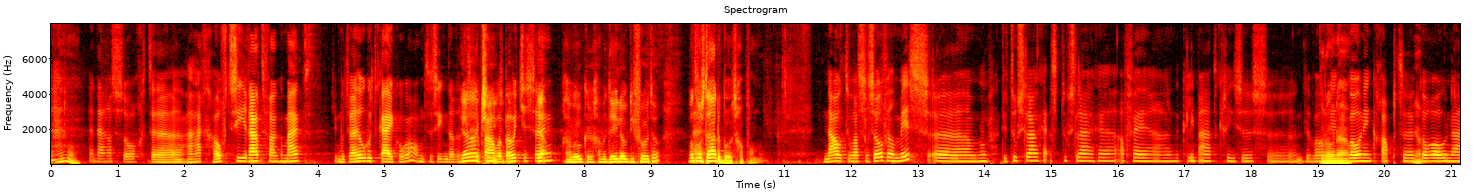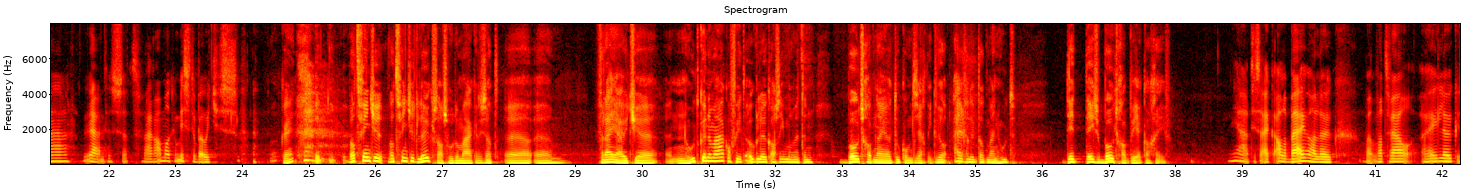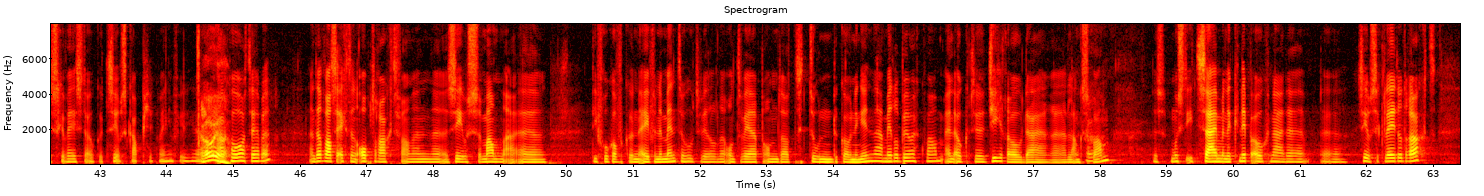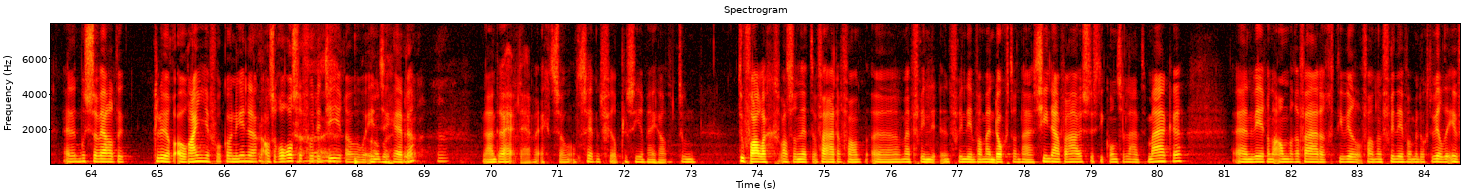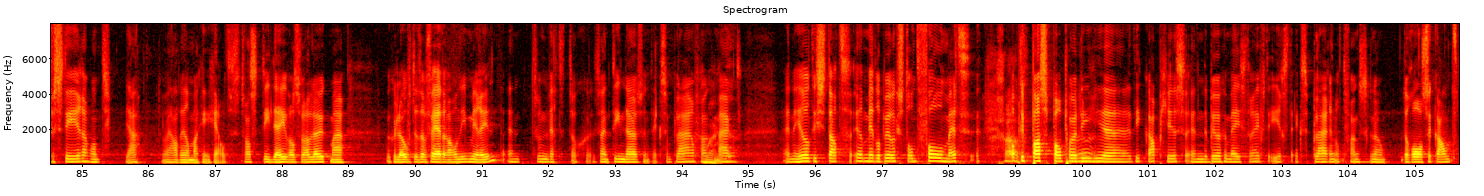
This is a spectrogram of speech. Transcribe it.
Oh. En daar een soort eh, haar hoofdsieraad van gemaakt. Je moet wel heel goed kijken hoor, om te zien dat het Ja, gevouwen bootjes zijn. Ja, gaan we, ook, eh, gaan we delen ook die foto. Wat Eh. was daar de boodschap van? Nou, toen was er zoveel mis. Ehm, de toeslagen, toeslagenaffaire, de klimaatcrisis, eh, de woning, Corona. woningkrapte, Ja. corona. Ja, dus dat waren allemaal gemiste bootjes. Oké. Wat, vind je, wat vind je het leukste als hoedemaker? Is dat ehm, vrij uit je een hoed kunnen maken? Of vind je het ook leuk als iemand met een boodschap naar jou toe komt en zegt... ik wil eigenlijk dat mijn hoed dit, deze boodschap weer kan geven? Ja, het is eigenlijk allebei wel leuk. Wat, wat wel heel leuk is geweest, ook het Zeeuwskapje. Ik weet niet of jullie daar Oh, ja. gehoord hebben. En dat was echt een opdracht van een eh Zeeuwse man. eh, die vroeg of ik een evenementenhoed wilde ontwerpen. Omdat toen de koningin naar Middelburg kwam. En ook de Giro daar eh, langs kwam. Dus het moest iets zijn met een knipoog naar de Zeeuwse klederdracht. En het moest zowel de kleur oranje voor Koninginnedag als roze voor de Giro in zich hebben. Nou, daar, daar hebben we echt zo ontzettend veel plezier mee gehad. Toen, toevallig was er net een vader van eh, mijn vriendin, een vriendin van mijn dochter naar China verhuisd, dus die kon ze laten maken. En weer een andere vader die wil, van een vriendin van mijn dochter wilde investeren, want ja, we hadden helemaal geen geld. Dus het, was, het idee was wel leuk, maar we geloofden er verder al niet meer in. En toen werd het toch, er zijn 10.000 exemplaren van gemaakt. En heel die stad, heel Middelburg, stond vol met Gaaf. op die paspoppen, die, eh, die kapjes. En de burgemeester heeft de eerste exemplaar in ontvangst genomen. De roze kant.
